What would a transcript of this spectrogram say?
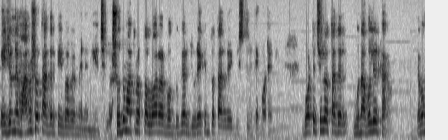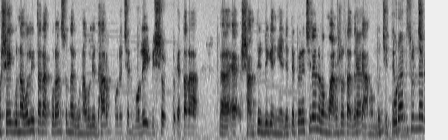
এই জন্য মানুষও তাদেরকে এইভাবে মেনে নিয়েছিল। শুধুমাত্র তলোয়ার আর বন্দুকের জুড়ে কিন্তু তাদের এই বিস্তৃতি ঘটেনি। ঘটেছিল তাদের গুণাবলীর কারণ এবং সেই গুণাবলী তারা কোরআন সুনার গুণাবলী ধারণ করেছেন বলেই বিশ্বকে তারা আহ, শান্তির দিকে নিয়ে যেতে পেরেছিলেন এবং মানুষও তাদেরকে আনন্দ চিত্তে কোরআন সুন্নার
